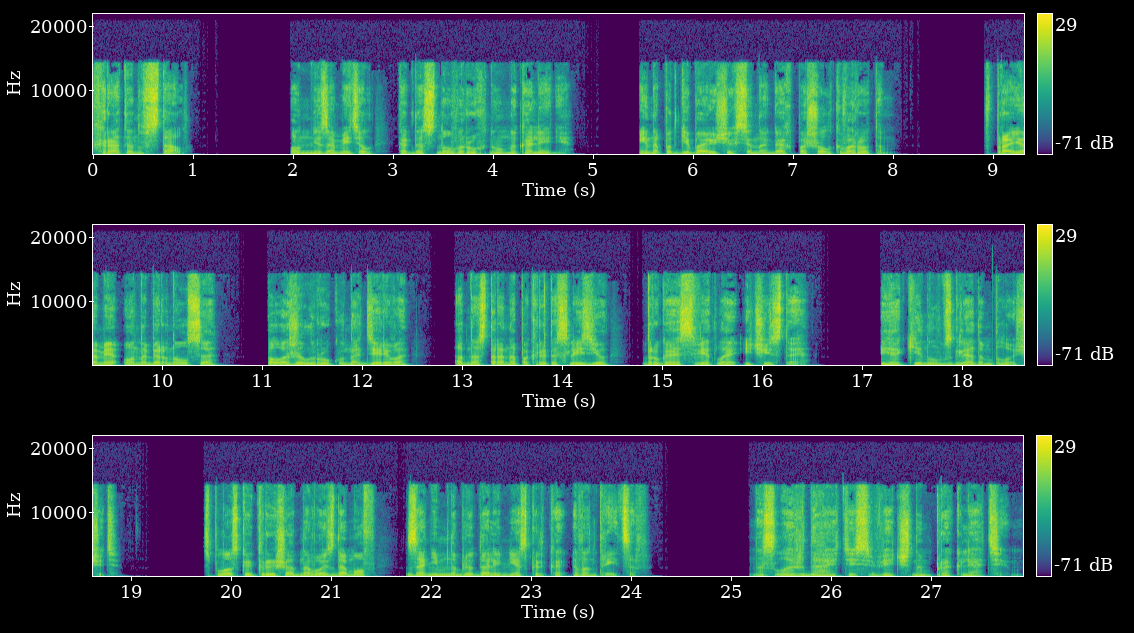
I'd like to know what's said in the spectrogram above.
Хратен встал. Он не заметил, когда снова рухнул на колени, и на подгибающихся ногах пошел к воротам. В проеме он обернулся, положил руку на дерево, одна сторона покрыта слизью, другая светлая и чистая, и окинул взглядом площадь. С плоской крыши одного из домов за ним наблюдали несколько элантрийцев. «Наслаждайтесь вечным проклятием,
